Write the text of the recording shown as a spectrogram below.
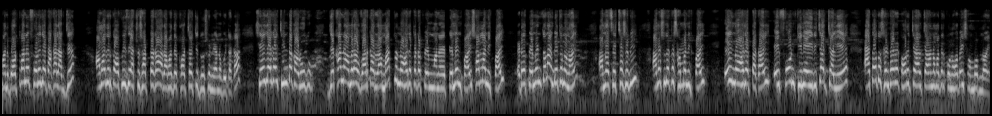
মানে বর্তমানে ফোনে যে টাকা লাগছে, আমাদেরকে অফিসে একশো ষাট টাকা আর আমাদের খরচা হচ্ছে দুশো নিরানব্বই টাকা। সেই জায়গায় চিন্তা করুক যেখানে আমরা ওয়ার্কাররা মাত্র ন হাজার টাকা মানে পেমেন্ট পাই, সাম্মানিক পাই, এটা পেমেন্ট তো নয়, বেতনও নয়। আমরা স্বেচ্ছাসেবী, আমরা শুধু একটা সাম্মানিক পাই। এই ন হাজার টাকায় এই ফোন কিনে, এই রিচার্জ চালিয়ে এত তো সেন্টারের খরচ চালানো আমাদের কোনোভাবেই সম্ভব নয়।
